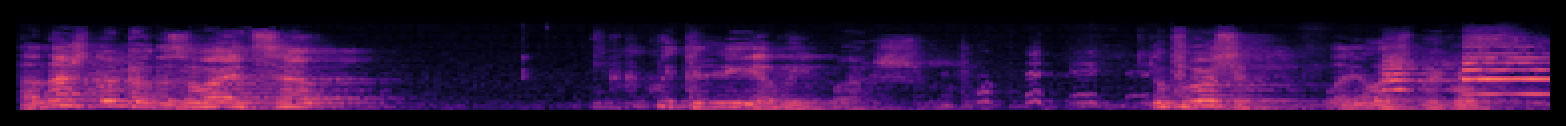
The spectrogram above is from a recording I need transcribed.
А наш номер называется какой-то левый марш. Ну, просим, Владимир Иванович Маяковский.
